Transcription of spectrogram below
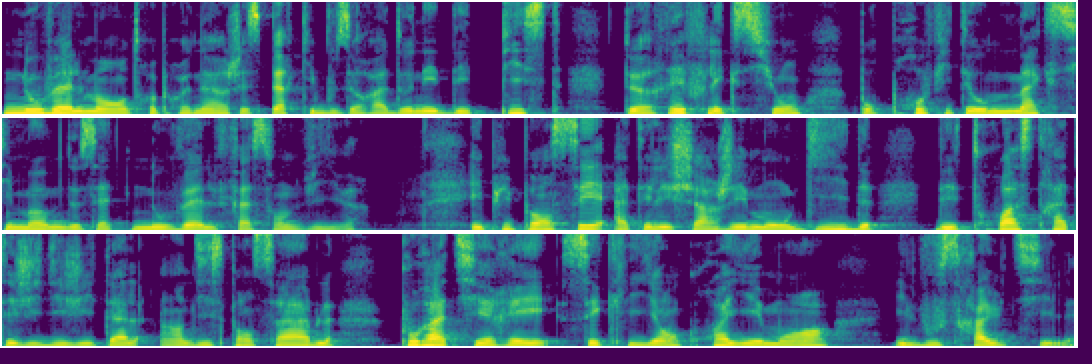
nouvellement entrepreneur, j'espère qu'il vous aura donné des pistes de réflexion pour profiter au maximum de cette nouvelle façon de vivre. Et puis pensez à télécharger mon guide des trois stratégies digitales indispensables pour attirer ses clients. Croyez-moi, il vous sera utile.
